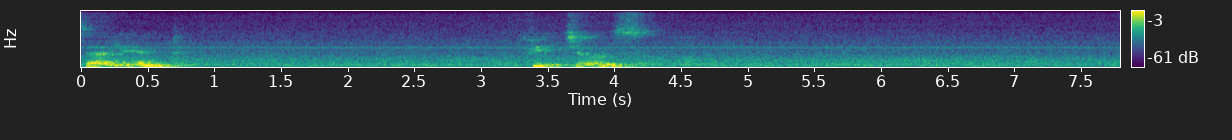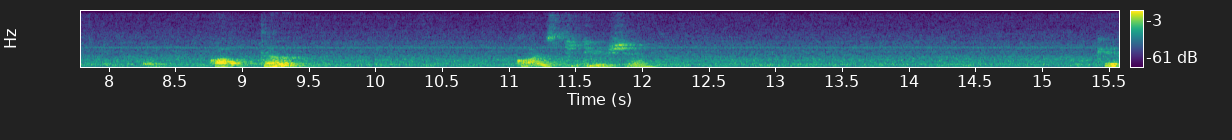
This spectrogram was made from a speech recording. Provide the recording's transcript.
salient features of the constitution. Okay.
